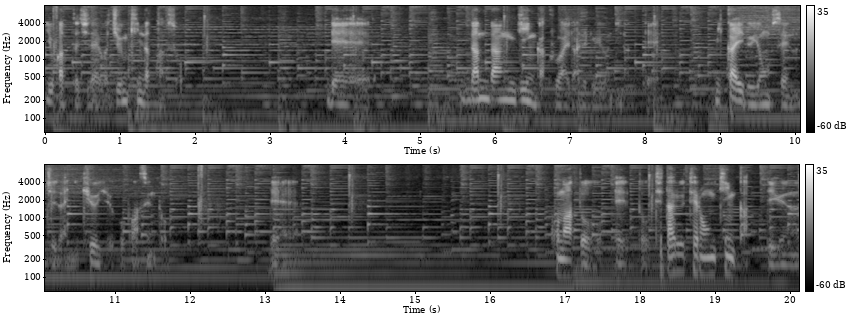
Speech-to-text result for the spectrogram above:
う、良かった時代は純金だったんですよ。で、だんだん銀が加えられるようになって、ミカエル4世の時代に95%。で、この後、えっ、と、テタルテロン金貨っていうの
